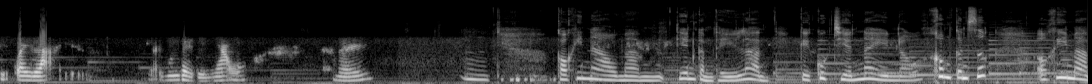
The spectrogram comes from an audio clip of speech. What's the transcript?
thì quay lại lại vui vẻ với nhau. Đấy Ừ. Có khi nào mà Tiên cảm thấy là cái cuộc chiến này nó không cân sức ở khi mà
